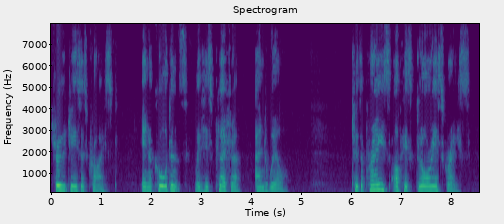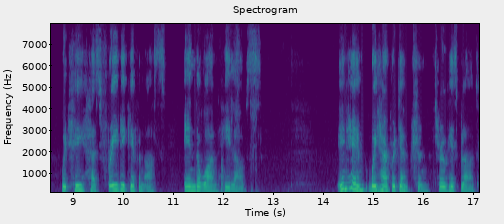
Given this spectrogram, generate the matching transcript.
through Jesus Christ, in accordance with his pleasure and will, to the praise of his glorious grace, which he has freely given us in the one he loves. In him we have redemption through his blood,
